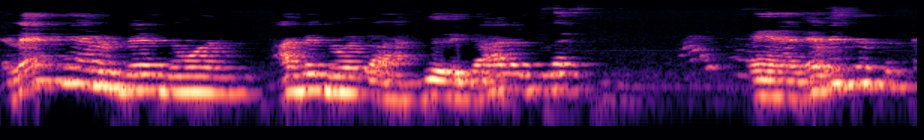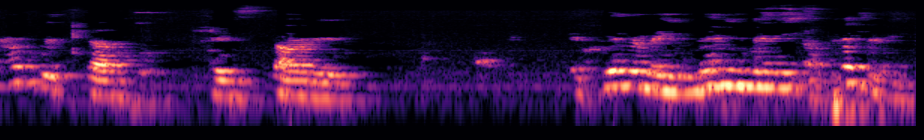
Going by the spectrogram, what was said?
And Landon has been doing, I've been doing God good. God has blessed me. And ever since this COVID stuff has started, it's given me many, many epiphanies.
